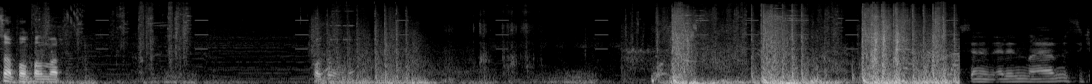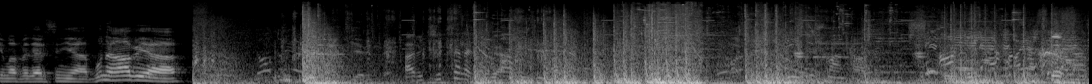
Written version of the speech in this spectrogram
Tutsana pompalım var. Otur mu? Senin elinin ayarını sikim affedersin ya. Bu ne abi ya? Abi çıksana. Bir düşman kaldı. Bir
